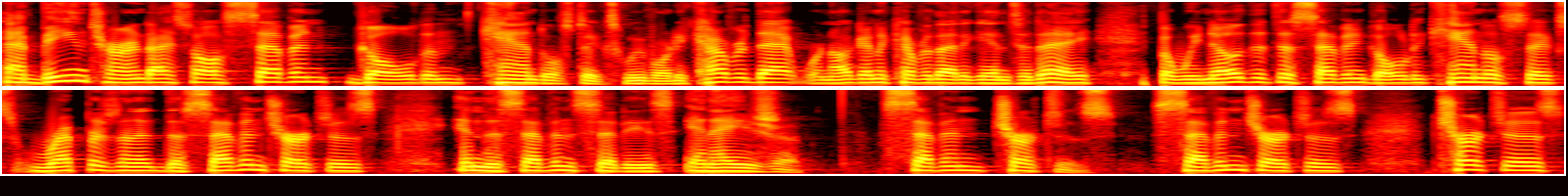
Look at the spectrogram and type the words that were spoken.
And being turned, I saw seven golden candlesticks. We've already covered that. We're not going to cover that again today, but we know that the seven golden candlesticks represented the seven churches in the seven cities in Asia. Seven churches. Seven churches, churches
